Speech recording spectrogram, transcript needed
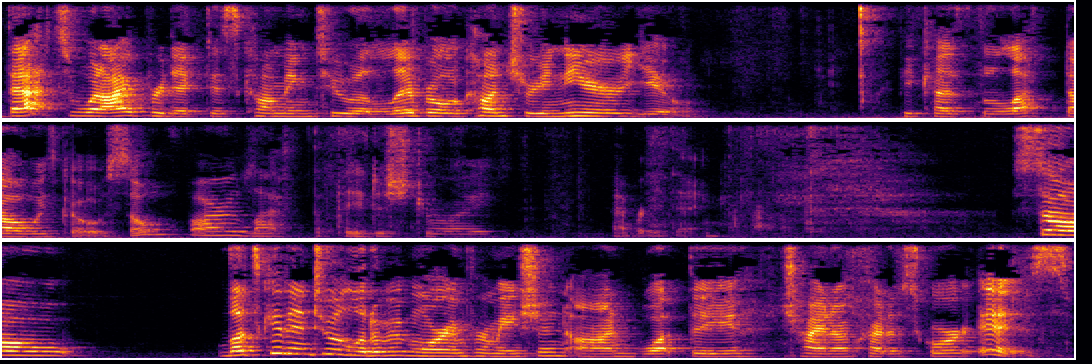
that's what I predict is coming to a liberal country near you. Because the left always goes so far left that they destroy everything. So let's get into a little bit more information on what the China credit score is.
